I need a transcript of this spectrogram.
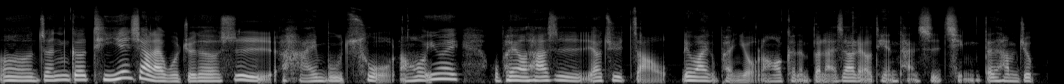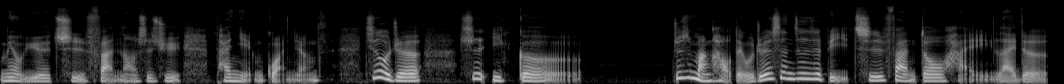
嗯，整个体验下来，我觉得是还不错。然后，因为我朋友他是要去找另外一个朋友，然后可能本来是要聊天谈事情，但是他们就没有约吃饭，然后是去攀岩馆这样子。其实我觉得是一个，就是蛮好的。我觉得甚至是比吃饭都还来的，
